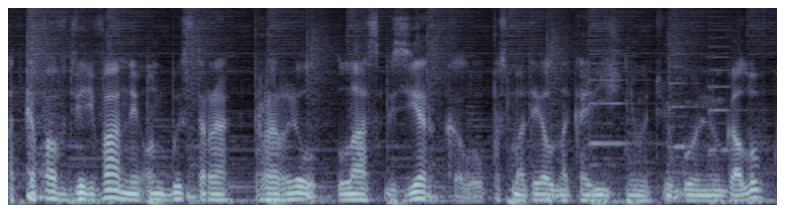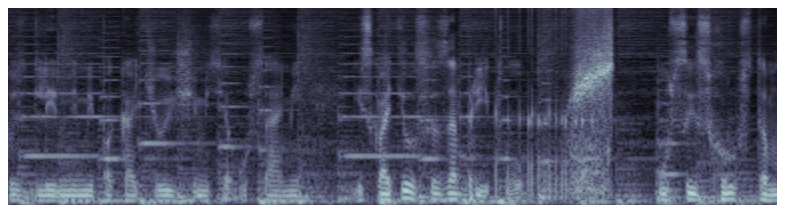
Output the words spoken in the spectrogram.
Откопав дверь ванной, он быстро прорыл лаз к зеркалу, посмотрел на коричневую треугольную головку с длинными покачивающимися усами и схватился за бритву. усы с хрустом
